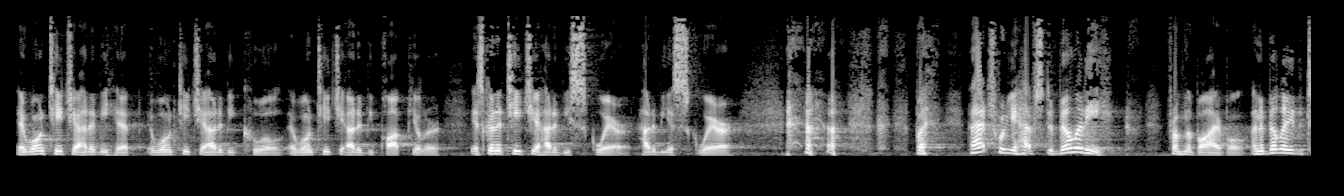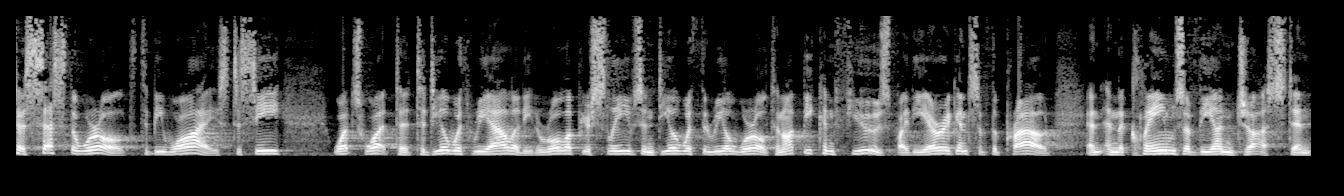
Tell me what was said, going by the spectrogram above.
It won't teach you how to be hip. It won't teach you how to be cool. It won't teach you how to be popular. It's going to teach you how to be square, how to be a square. but that's where you have stability from the Bible, an ability to assess the world, to be wise, to see what's what, to, to deal with reality, to roll up your sleeves and deal with the real world, to not be confused by the arrogance of the proud and, and the claims of the unjust, and,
